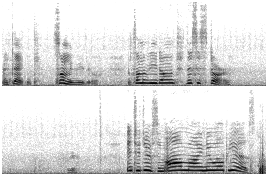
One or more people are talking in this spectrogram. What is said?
I think. Some of you do. But some of you don't. This is Star. Okay. Introducing all my new LPS.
